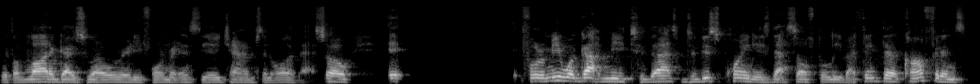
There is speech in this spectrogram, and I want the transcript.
with a lot of guys who are already former NCAA champs and all of that. So it for me, what got me to that to this point is that self belief. I think the confidence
